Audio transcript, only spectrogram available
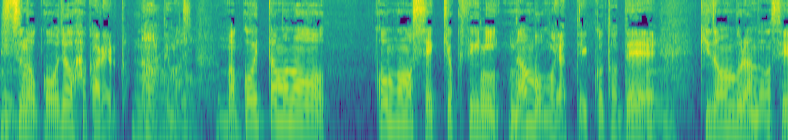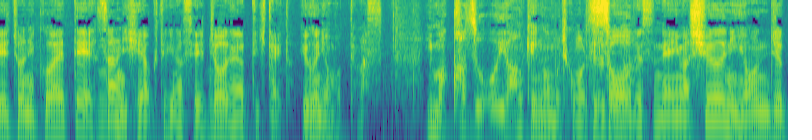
質の向上が図れると思ってます。まあ、こういったものを今後も積極的に何本もやっていくことで、うん、既存ブランドの成長に加えて、さらに飛躍的な成長を狙っていきたいというふうに思ってます。今、数多い案件が持ち込まれてるそうですね、今、週に40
